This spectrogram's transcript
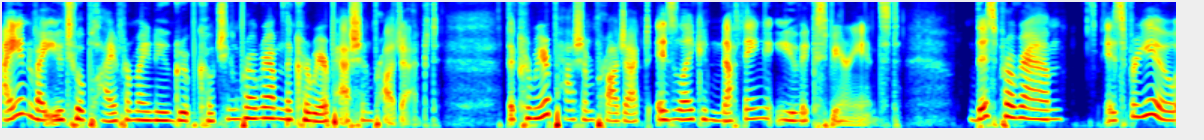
I invite you to apply for my new group coaching program, the Career Passion Project. The Career Passion Project is like nothing you've experienced. This program is for you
